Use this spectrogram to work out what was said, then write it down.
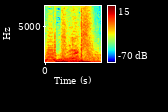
Yeah.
